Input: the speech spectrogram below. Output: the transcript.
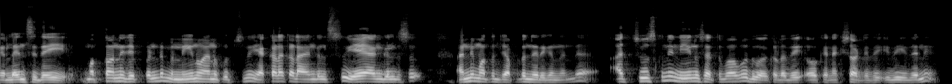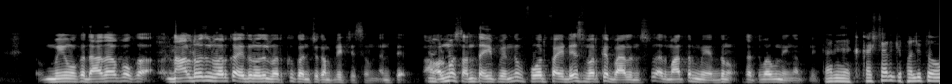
లెన్స్ ఇది మొత్తం అన్ని చెప్పండి. నేను ఆయన కూర్చుని ఎక్కడెక్కడ యాంగిల్స్ ఏ యాంగిల్స్ అన్ని మొత్తం చెప్పడం జరిగిందండి. అది చూసుకుని నేను సత్యబాబు ఇదిగో ఇక్కడ ఓకే నెక్స్ట్ షాట్ ఇది ఇది ఇదని మేము ఒక దాదాపు ఒక నాలుగు రోజుల వరకు ఐదు రోజుల వరకు కొంచెం కంప్లీట్ చేసాం అంతే. ఆల్మోస్ట్ అంత అయిపోయింది. ఫోర్ ఫైవ్ డేస్ వరకే బ్యాలెన్స్ అది మాత్రం మీ ఇద్దరం సత్యబాబు నేను కంప్లీట్ కానీ కష్టానికి ఫలితం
